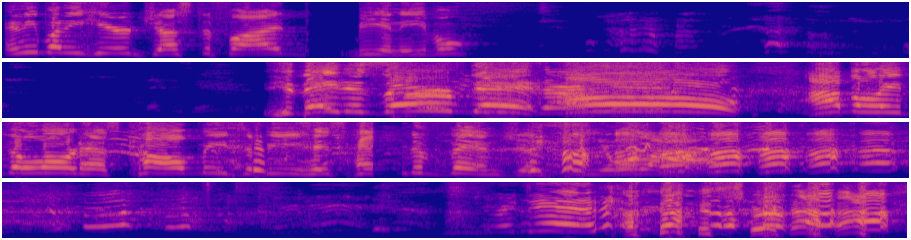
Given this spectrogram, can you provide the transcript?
Anybody here justified being evil? They deserved it. Oh, I believe the Lord has called me to be his hand of vengeance in your life. Sure did.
